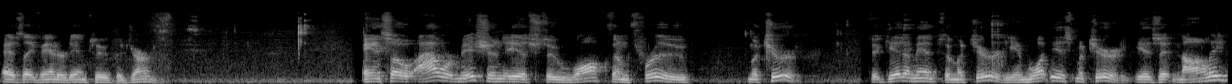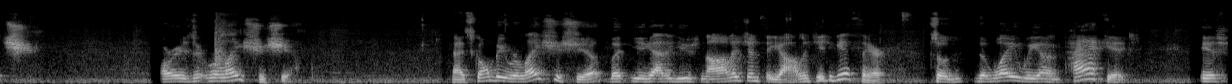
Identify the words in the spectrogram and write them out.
as they've entered into the journey. And so our mission is to walk them through maturity, to get them into maturity. And what is maturity? Is it knowledge or is it relationship? Now it's going to be relationship, but you got to use knowledge and theology to get there. So the way we unpack it is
